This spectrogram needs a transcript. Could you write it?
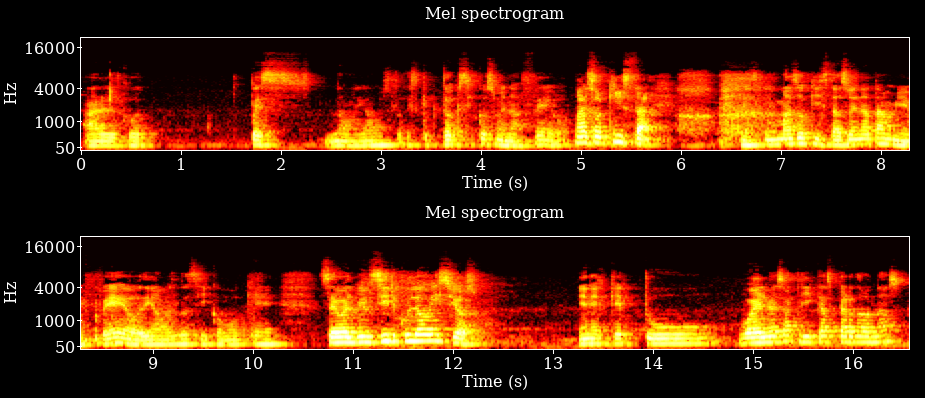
algo, pues, no, digamos, es que tóxico suena feo. Masoquista. Es que masoquista suena también feo, digámoslo así, como que se vuelve un círculo vicioso en el que tú vuelves, aplicas, perdonas,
